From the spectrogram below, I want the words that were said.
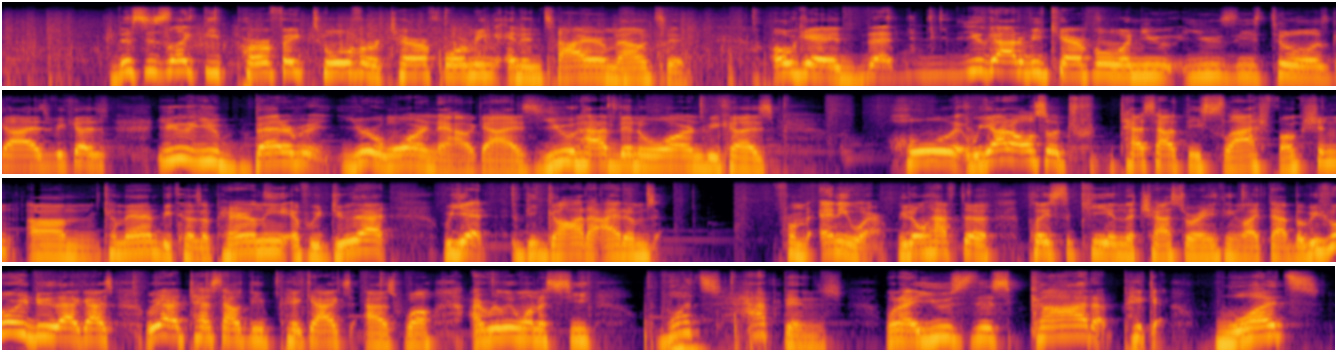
this is like the perfect tool for terraforming an entire mountain. Okay, that, you gotta be careful when you use these tools, guys, because you you better you're warned now, guys. You have been warned because holy, we gotta also test out the slash function um, command because apparently if we do that, we get the god items from anywhere. We don't have to place the key in the chest or anything like that. But before we do that, guys, we gotta test out the pickaxe as well. I really want to see what happens when I use this god pickaxe. What?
